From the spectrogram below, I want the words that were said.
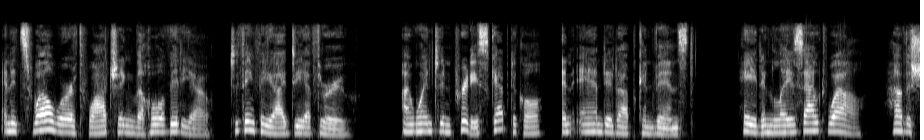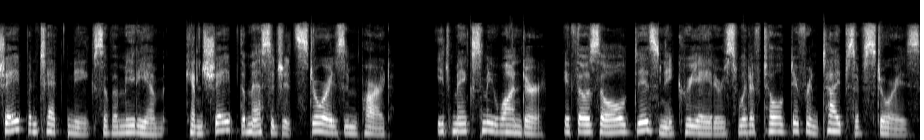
and it's well worth watching the whole video to think the idea through. I went in pretty skeptical and ended up convinced. Hyden lays out well how the shape and techniques of a medium can shape the message its stories impart. It makes me wonder if those old Disney creators would have told different types of stories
